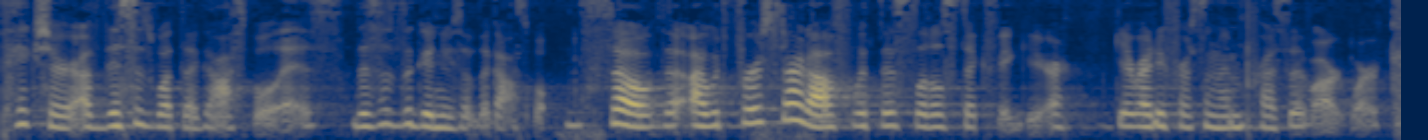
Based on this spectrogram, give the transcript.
picture of this is what the gospel is. This is the good news of the gospel. So the, I would first start off with this little stick figure. Get ready for some impressive artwork.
